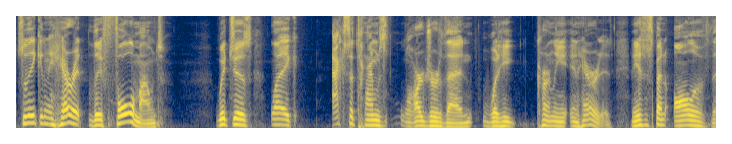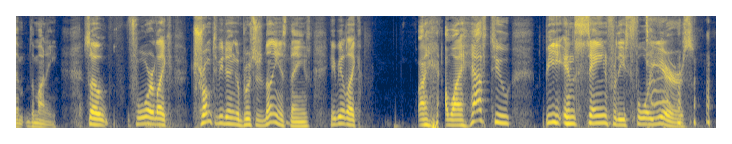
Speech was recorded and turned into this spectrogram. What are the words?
so that he can inherit the full amount, which is like X times larger than what he currently inherited. And he has to spend all of the, the money. So for like Trump to be doing a Brewster's Millions things, he'd be like, I, well, I have to be insane for these four years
